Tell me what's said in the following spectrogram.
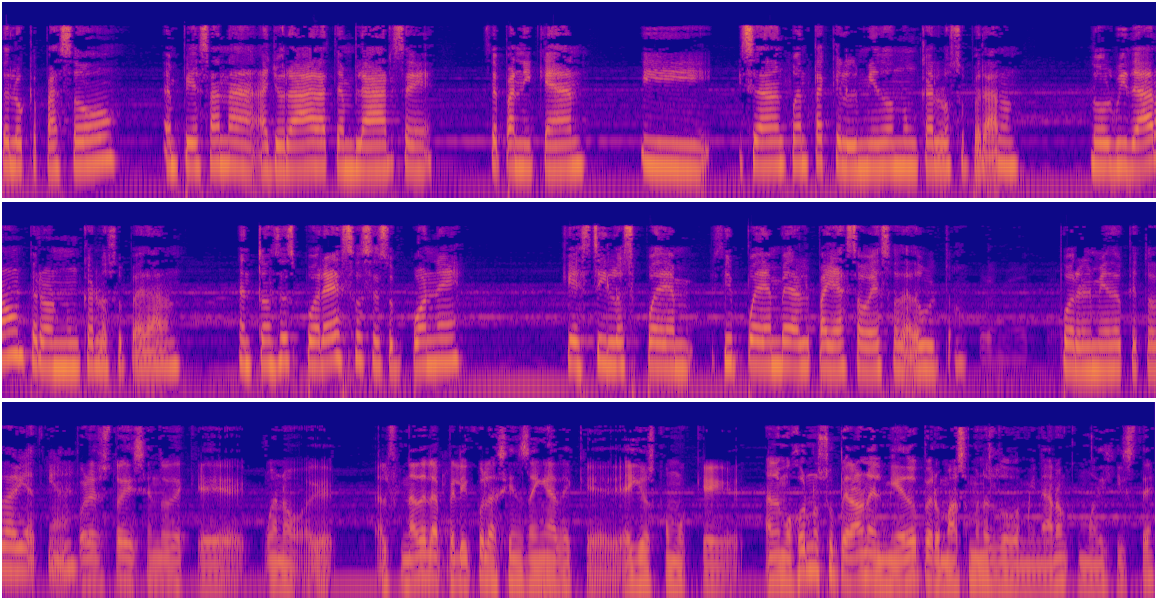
de lo que pasó, empiezan a, a llorar, a temblar, se, se paniquean y, y se dan cuenta que el miedo nunca lo superaron. Lo olvidaron, pero nunca lo superaron. Entonces por eso se supone que sí los pueden, sí pueden ver al payaso eso de adulto, por el miedo que todavía tienen. Por eso estoy diciendo de que, bueno, eh, al final de la película sí enseña de que ellos como que a lo mejor no superaron el miedo, pero más o menos lo dominaron, como dijiste.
